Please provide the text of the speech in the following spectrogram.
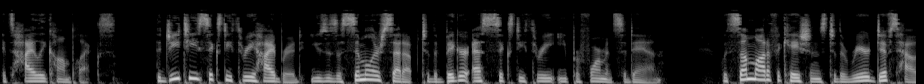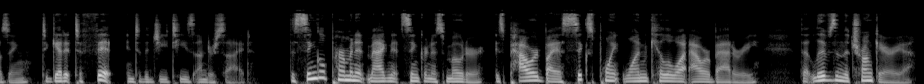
it's highly complex. The GT63 Hybrid uses a similar setup to the bigger S63e Performance sedan, with some modifications to the rear diffs housing to get it to fit into the GT's underside. The single permanent magnet synchronous motor is powered by a 6.1 kilowatt hour battery that lives in the trunk area,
